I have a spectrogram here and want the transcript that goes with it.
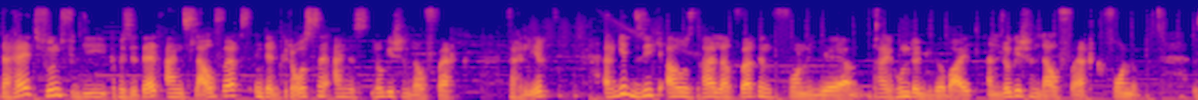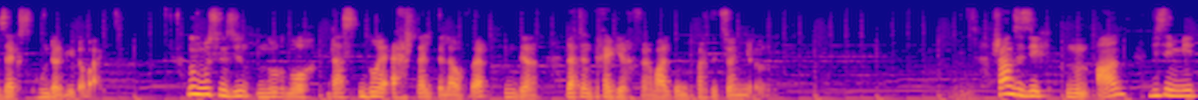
Da RAID 5 die Kapazität eines Laufwerks in der Größe eines logischen Laufwerks verliert, ergibt sich aus drei Laufwerken von je 300 GB ein logisches Laufwerk von 600 GB. Nun müssen Sie nur noch das neu erstellte Laufwerk in der Datenträgerverwaltung partitionieren. Schauen Sie sich nun an, wie Sie mit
